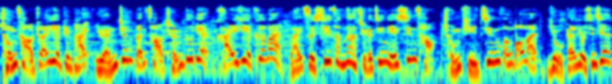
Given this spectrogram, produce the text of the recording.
虫草专业品牌元真本草成都店开业特卖，来自西藏纳曲的今年新草，虫体金黄饱满，又干又新鲜，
